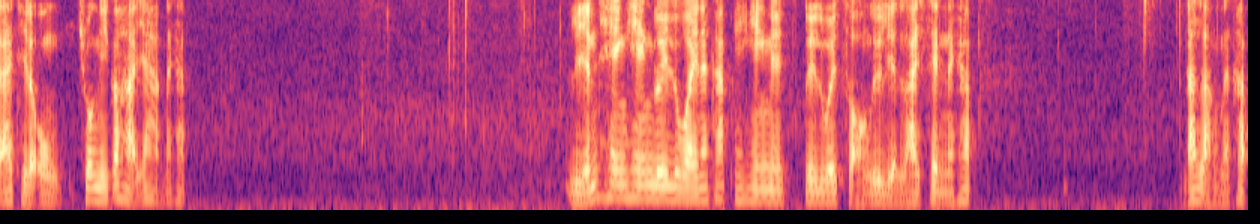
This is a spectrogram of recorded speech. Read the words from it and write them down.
ได้ทีละองค์ ช่วงนี้ก็หายากนะครับ เหรียญเฮงเฮงรวยรวยๆนะครับเฮงเฮงในรวยรวยๆสองหรือเหรียญลายเส้นนะครับ ด้านหลังนะครับ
